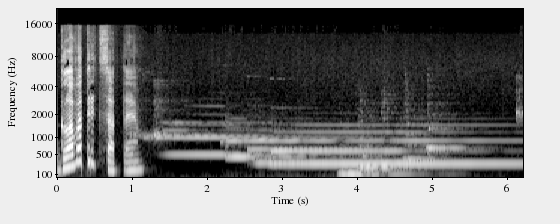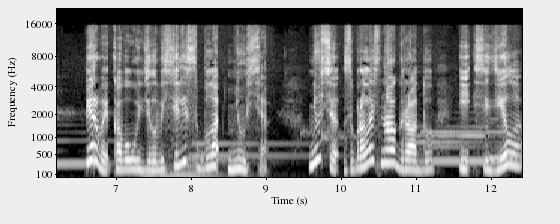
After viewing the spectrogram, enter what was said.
Глава 30. Первой, кого увидела Василиса, была Нюся. Нюся забралась на ограду и сидела,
